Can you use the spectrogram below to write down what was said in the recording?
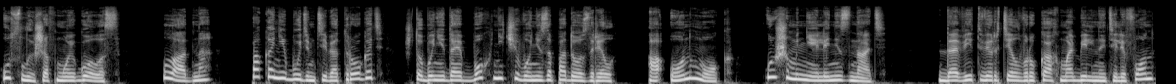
услышав мой голос. «Ладно, пока не будем тебя трогать, чтобы, не дай бог, ничего не заподозрил». А он мог. Уж мне ли не знать. Давид вертел в руках мобильный телефон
